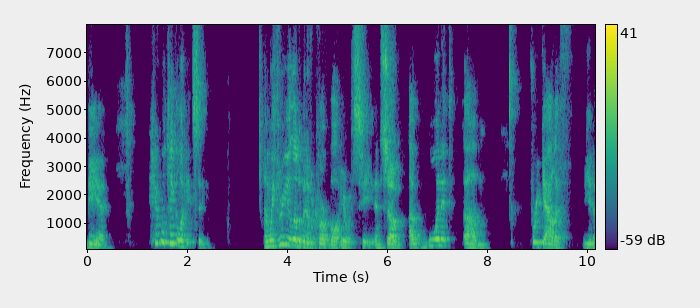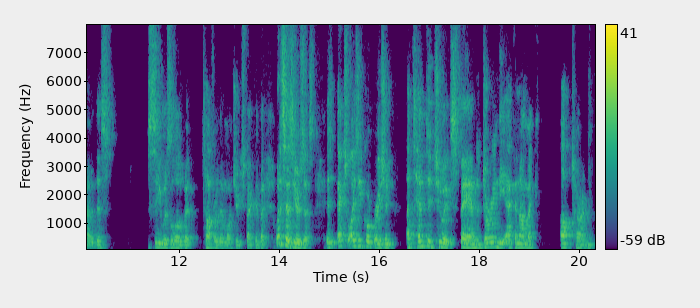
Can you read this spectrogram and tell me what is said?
B in. Here we'll take a look at C. And we threw you a little bit of a curveball here with C. And so I wouldn't um, freak out if you know, this C was a little bit tougher than what you expected. But what it says here is this is XYZ Corporation attempted to expand during the economic upturn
